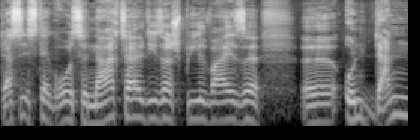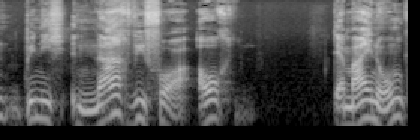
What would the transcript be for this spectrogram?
Das ist der große Nachteil dieser Spielweise. Äh, und dann bin ich nach wie vor auch der Meinung,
